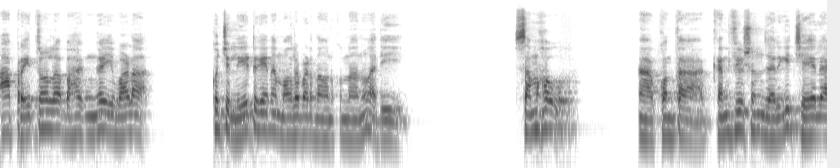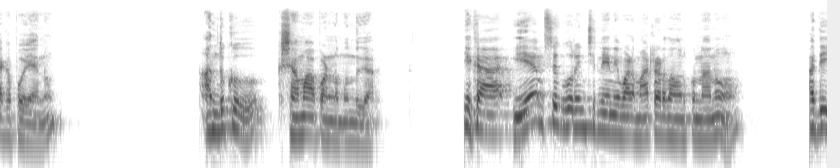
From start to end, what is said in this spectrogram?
ఆ ప్రయత్నంలో భాగంగా ఇవాళ కొంచెం లేటుగా మొదలు పెడదాం అనుకున్నాను. అది సంహౌ కొంత కన్ఫ్యూషన్ జరిగి చేయలేకపోయాను. అందుకు క్షమాపణలు ముందుగా. ఇక ఏ అంశం గురించి నేను ఇవాళ మాట్లాడదాం అనుకున్నాను అది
